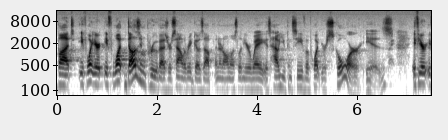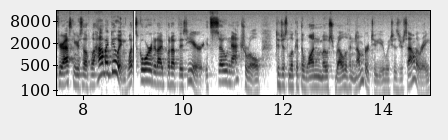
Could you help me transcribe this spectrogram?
But if what, if what does improve as your salary goes up in an almost linear way is how you conceive of what your score is, right. if, you're, if you're asking yourself, well, how am I doing? What score did I put up this year? It's so natural to just look at the one most relevant number to you, which is your salary.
